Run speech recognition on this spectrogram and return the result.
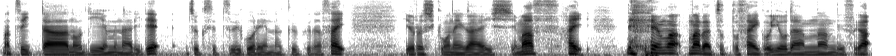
まあ、Twitter の DM なりで直接ご連絡ください。よろしくお願いします。はい。で、ままだちょっと最後余談なんですが、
